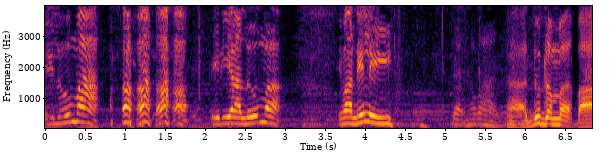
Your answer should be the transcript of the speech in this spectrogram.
ဒီလိုမှပီဒီယာလိုမှဒီမှာနေလေဟုတ်ပါဘူးအာသူသမတ်ပါ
